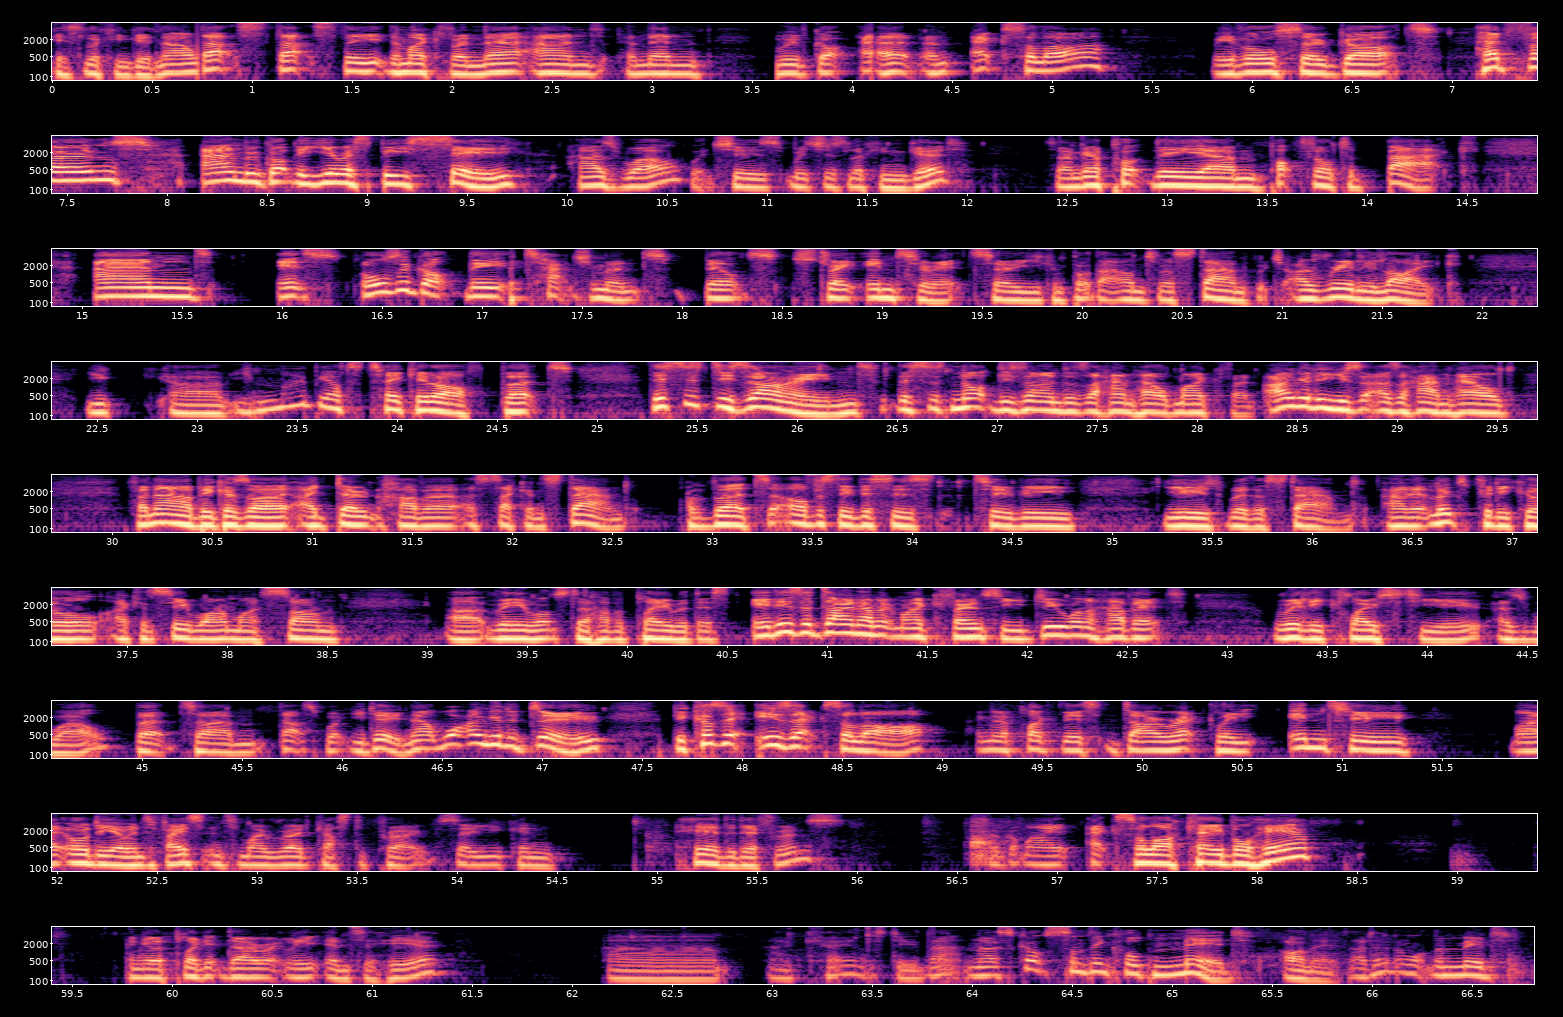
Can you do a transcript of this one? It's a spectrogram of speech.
it's looking good. Now that's that's the, the microphone there, and and then we've got a, an XLR. We've also got headphones, and we've got the USB C as well, which is which is looking good. So I'm going to put the um, pop filter back, and it's also got the attachment built straight into it, so you can put that onto a stand, which I really like uh, you might be able to take it off, but this is designed. This is not designed as a handheld microphone. I'm going to use it as a handheld for now because I, I don't have a, a second stand. But obviously, this is to be used with a stand, and it looks pretty cool. I can see why my son uh, really wants to have a play with this. It is a dynamic microphone, so you do want to have it really close to you as well. But um, that's what you do. Now, what I'm going to do, because it is XLR, I'm going to plug this directly into my audio interface into my Rodecaster Pro so you can hear the difference. So I've got my XLR cable here. I'm going to plug it directly into here. Um, okay, let's do that. Now it's got something called mid on it. I don't know what the mid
